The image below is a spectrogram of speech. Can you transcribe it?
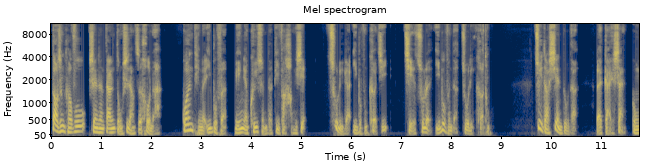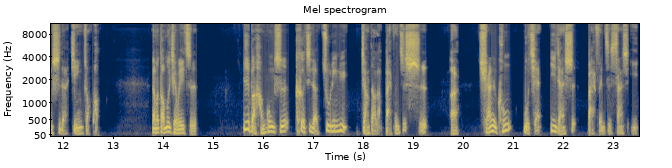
稻盛和夫先生担任董事长之后呢，关停了一部分连年亏损的地方航线，处理了一部分客机，解除了一部分的租赁合同，最大限度的来改善公司的经营状况。那么到目前为止，日本航空公司客机的租赁率降到了百分之十，而全日空目前依然是百分之三十一。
